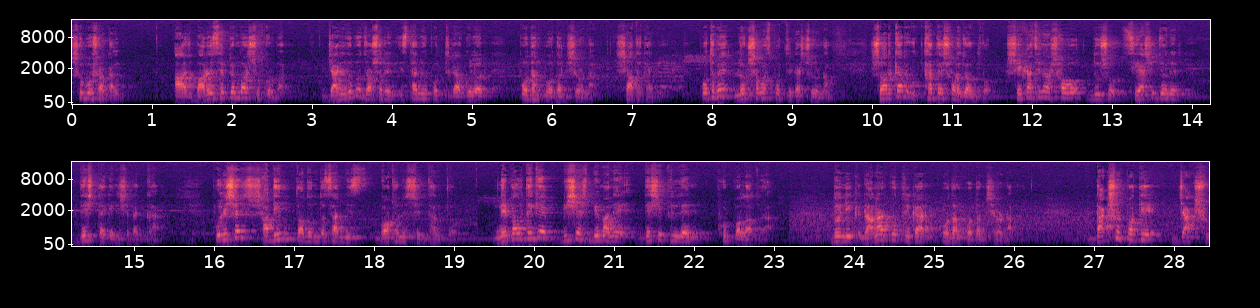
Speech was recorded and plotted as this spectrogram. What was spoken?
শুভ সকাল। আজ বারোই সেপ্টেম্বর শুক্রবার। জানিয়ে দেবো যশোরের স্থানীয় পত্রিকাগুলোর প্রধান প্রধান শিরোনাম। সাথে থাকুন। প্রথমে লোকসমাজ পত্রিকার শিরোনাম। সরকার উৎখাতে ষড়যন্ত্র। শেখ হাসিনা সহ দুশো ছিয়াশি জনের দেশ ত্যাগে নিষেধাজ্ঞা। পুলিশের স্বাধীন তদন্ত সার্ভিস গঠনের সিদ্ধান্ত। নেপাল থেকে বিশেষ বিমানে দেশে ফিরলেন ফুটবলাররা। দৈনিক রানার পত্রিকার প্রধান প্রধান শিরোনাম। ডাকসুর পথে জাকসু।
